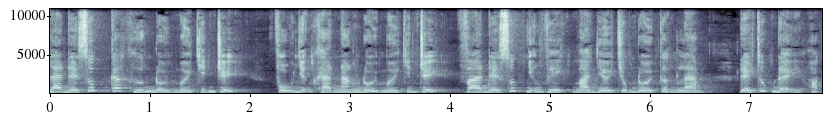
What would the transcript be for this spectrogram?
là đề xuất các hướng đổi mới chính trị, phủ nhận khả năng đổi mới chính trị và đề xuất những việc mà giới chống đối cần làm để thúc đẩy hoặc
